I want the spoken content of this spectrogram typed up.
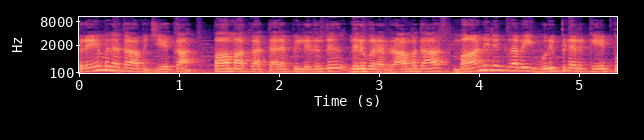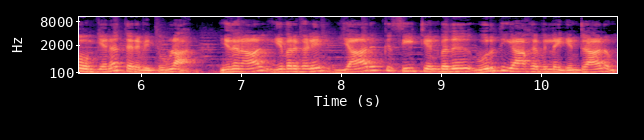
பிரேமலதா விஜயகாந்த். பாமக தரப்பிலிருந்து நிறுவனர் ராமதாஸ் மாநிலங்களவை உறுப்பினர் கேட்போம் என தெரிவித்துள்ளார். இதனால் இவர்களில் யாருக்கு சீட் என்பது உறுதியாகவில்லை என்றாலும்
